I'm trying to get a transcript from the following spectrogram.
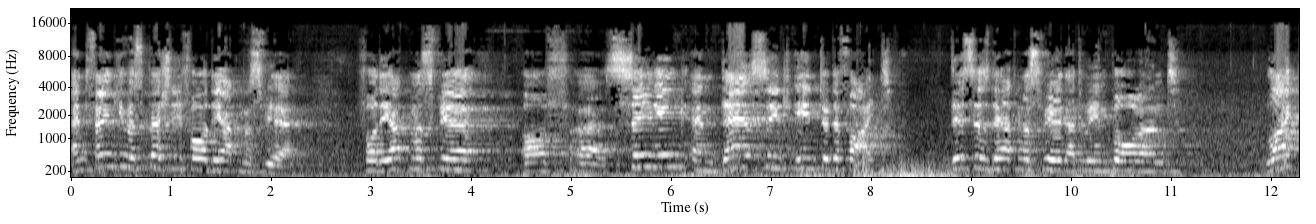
And thank you especially for the atmosphere, for the atmosphere of uh, singing and dancing into the fight. This is the atmosphere that we in Poland like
